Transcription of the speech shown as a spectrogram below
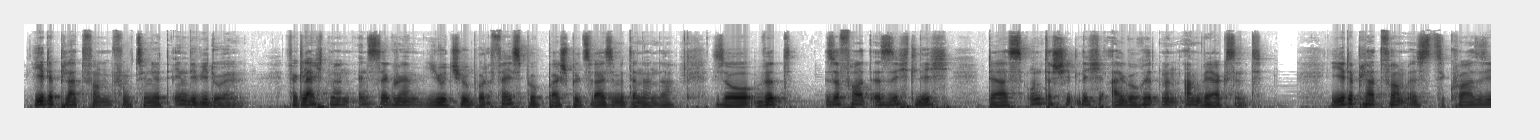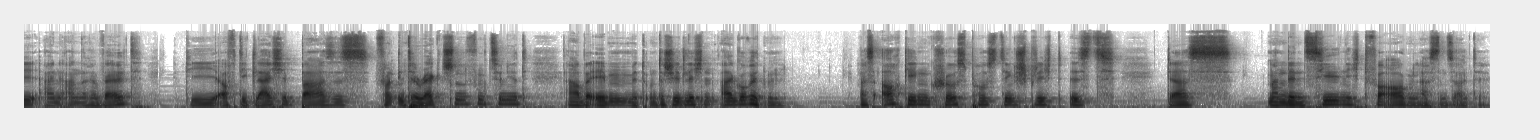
Jede Plattform funktioniert individuell. Vergleicht man Instagram, YouTube oder Facebook beispielsweise miteinander, so wird sofort ersichtlich, dass unterschiedliche Algorithmen am Werk sind. Jede Plattform ist quasi eine andere Welt, die auf die gleiche Basis von Interaction funktioniert, aber eben mit unterschiedlichen Algorithmen. Was auch gegen Cross-Posting spricht, ist, dass man den Ziel nicht vor Augen lassen sollte.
